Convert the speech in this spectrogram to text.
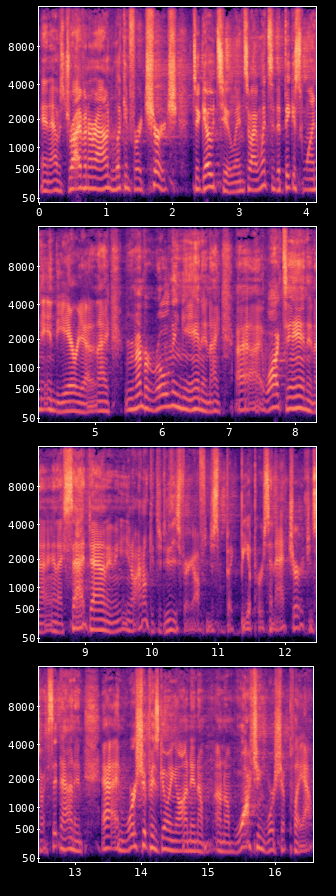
and I was driving around looking for a church to go to. And so I went to the biggest one in the area, and I remember rolling in, and I, I, I walked in, and I, and I sat down, and, you know, I don't get to do this very often, just like be a person at church. And so I sit down, and, and worship is going on, and I'm, and I'm watching worship play out.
